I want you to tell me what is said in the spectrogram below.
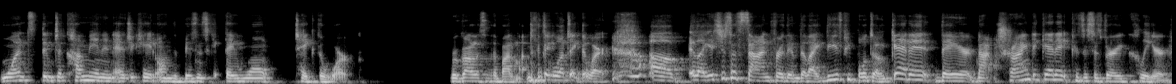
wants them to come in and educate on the business, they won't take the work. Regardless of the bottom line, they won't take the work. Um, like it's just a sign for them that like these people don't get it. They're not trying to get it because this is very clear.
